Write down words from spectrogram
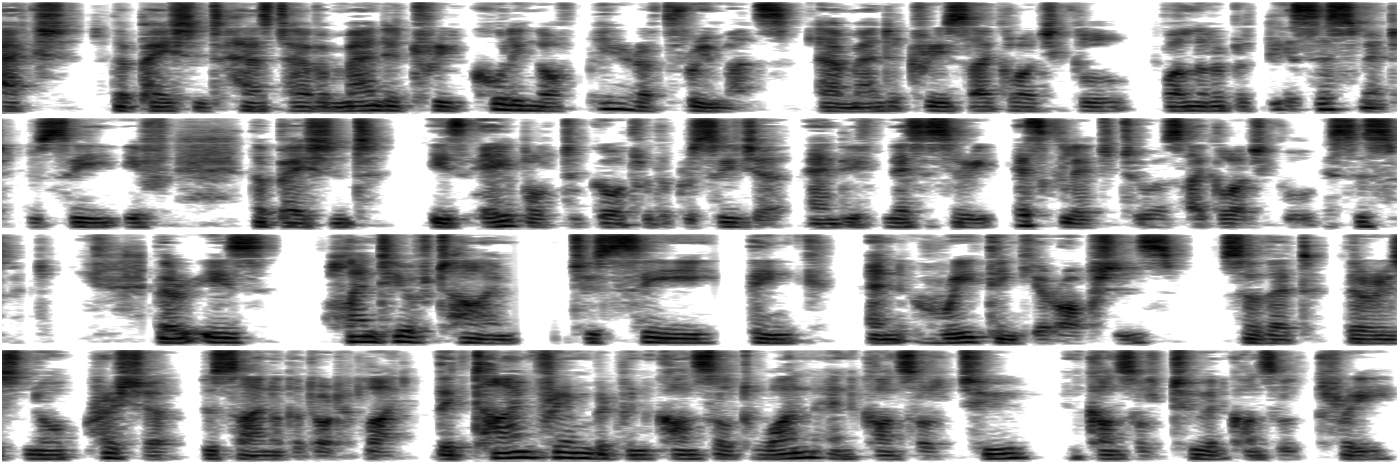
actioned. The patient has to have a mandatory cooling off period of three months, a mandatory psychological vulnerability assessment to see if the patient is able to go through the procedure and if necessary escalate to a psychological assessment. There is plenty of time to see, think and rethink your options so that there is no pressure to sign on the dotted line. The time frame between consult one and consult two and consult two and consult three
